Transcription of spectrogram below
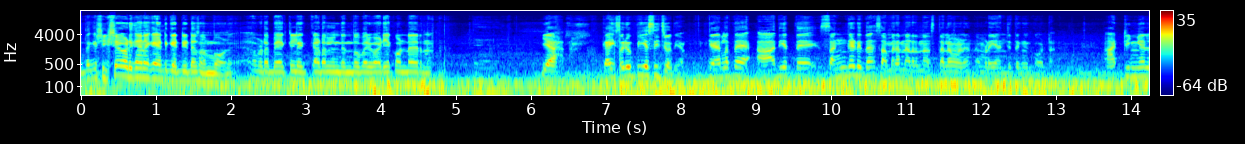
എന്തൊക്കെ ശിക്ഷ കൊടുക്കാനൊക്കെ ആയിട്ട് കെട്ടിയിട്ട സംഭവമാണ്. അവിടെ ബാക്കിൽ കടലിന്റെ എന്തോ പരിപാടിയൊക്കെ ഉണ്ടായിരുന്നു. യാ ഗൈസ് ഒരു പി എസ് സി ചോദ്യം. കേരളത്തെ ആദ്യത്തെ സംഘടിത സമരം നടന്ന സ്ഥലമാണ് നമ്മുടെ ഈ അഞ്ചുതെങ്ങ് കോട്ട. ആറ്റിങ്ങൽ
